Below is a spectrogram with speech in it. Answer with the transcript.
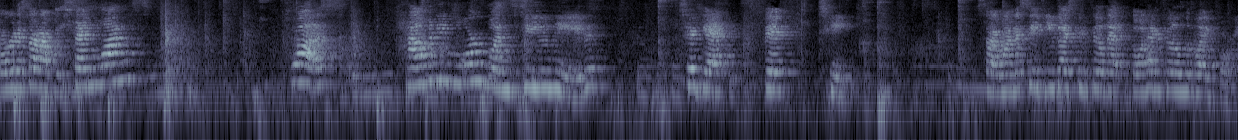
So we're gonna start off with 10 ones, plus, how many more ones do you need to get 15? So I wanna see if you guys can fill that, go ahead and fill in the blank for me.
